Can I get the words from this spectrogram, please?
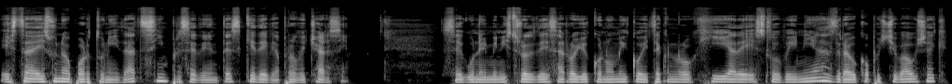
esta es una oportunidad sin precedentes que debe aprovecharse. Según el ministro de Desarrollo Económico y Tecnología de Eslovenia, Zdravko Pochivaušek,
